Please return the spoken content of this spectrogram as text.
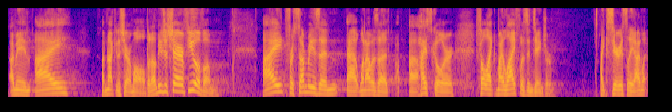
I mean, I, I'm not going to share them all, but let me just share a few of them. I, for some reason, uh, when I was a, a high schooler, felt like my life was in danger. Like seriously, I went.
